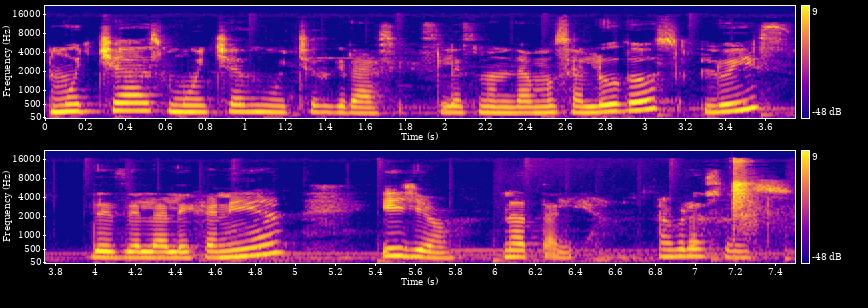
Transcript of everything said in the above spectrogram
Muchas, muchas, muchas gracias. Les mandamos saludos, Luis, desde la lejanía, y yo, Natalia. Abrazos.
